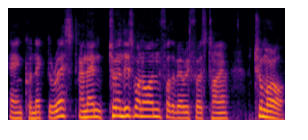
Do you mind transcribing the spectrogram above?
and connect the rest. And then turn this one on for the very first time tomorrow.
